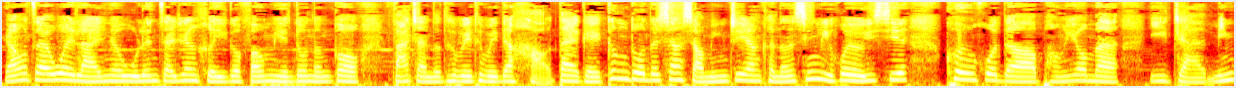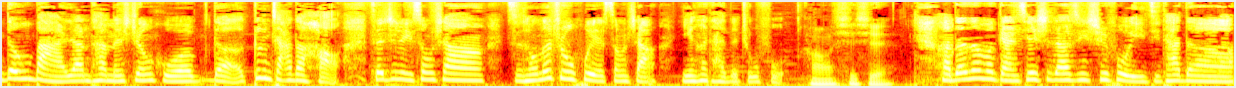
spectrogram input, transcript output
然后在未来呢，无论在任何一个方面都能够发展的特别特别的好，带给更多的像小明这样可能心里会有一些困惑的朋友们一盏明灯吧，让他们生活的更加的好。在这里送上梓潼的祝福，也送上银河台的祝福。好，谢谢。好的，那么感谢。是道新师傅以及他的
